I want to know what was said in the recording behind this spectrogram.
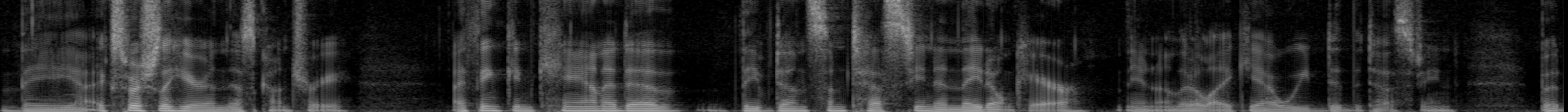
They, uh, especially here in this country. I think in Canada, they've done some testing and they don't care. You know, they're like, yeah, we did the testing. But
